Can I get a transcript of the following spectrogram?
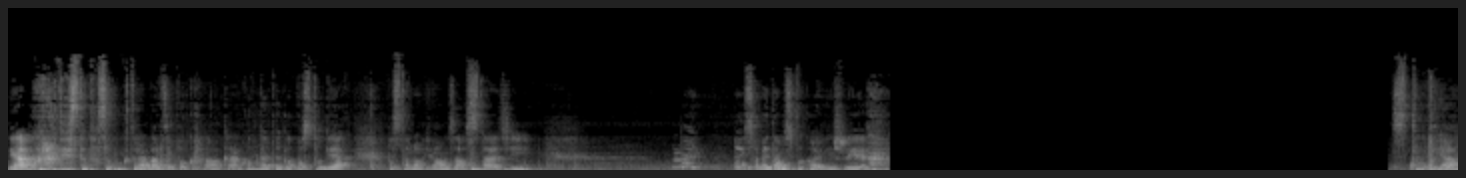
Ja akurat jestem osobą, która bardzo pokochała Kraków, dlatego po studiach postanowiłam zostać i no i, no i sobie tam spokojnie żyję. Studia.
